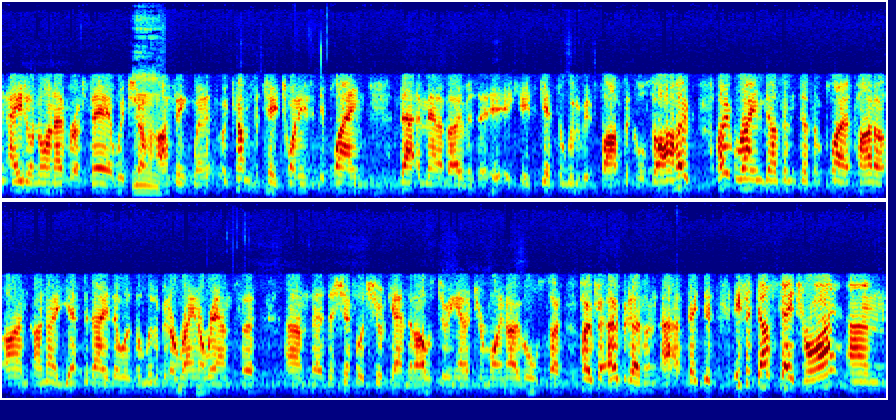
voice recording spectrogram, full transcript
an eight or nine over affair. Which um, Mm. I think when it, when it comes to T20s and you're playing that amount of overs, it, it, it gets a little bit farcical. So I hope I hope rain doesn't doesn't play a part. I, I know yesterday there was a little bit of rain around for um, the, the Sheffield Shield game that I was doing out at Drummoyne Oval. So hope it, hope it doesn't uh, affect it. If it does stay dry, um,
